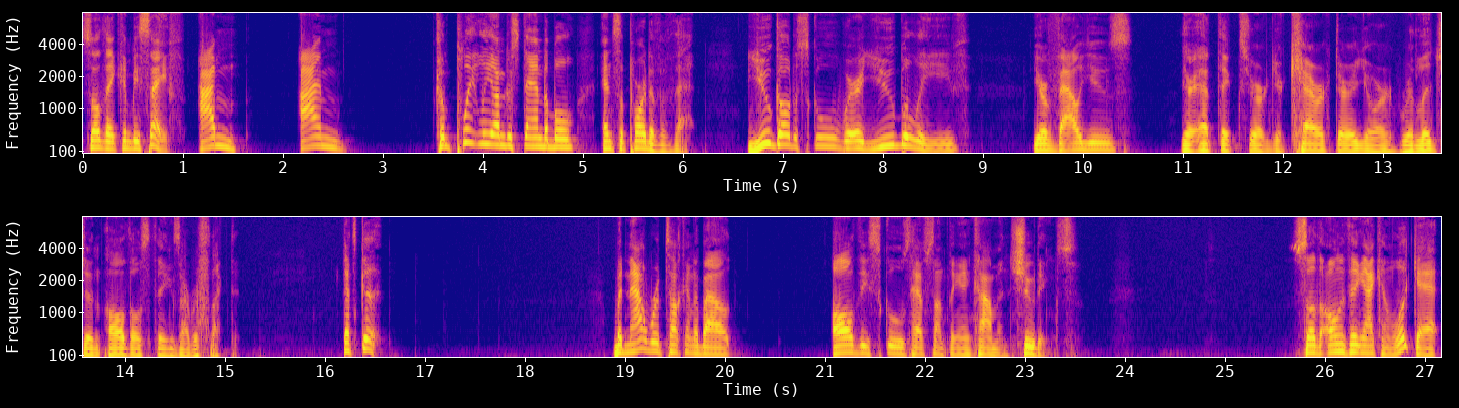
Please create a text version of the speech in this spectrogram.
so they can be safe. I'm I'm completely understandable and supportive of that. You go to school where you believe your values your ethics, your your character, your religion, all those things are reflected. That's good. But now we're talking about all these schools have something in common, shootings. So the only thing I can look at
